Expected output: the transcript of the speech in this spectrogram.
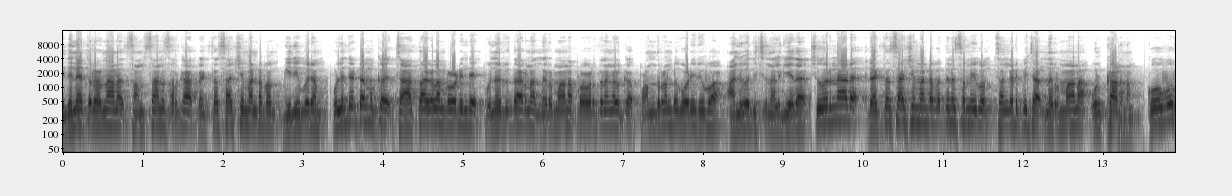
ഇതിനെ തുടർന്നാണ് സംസ്ഥാന സർക്കാർ രക്തസാക്ഷി മണ്ഡപം ഗിരിപുരം പുളിന്തിട്ടമുക്ക് ചാത്താകുളം റോഡിന്റെ പുനരുദ്ധാരണ നിർമ്മാണ പ്രവർത്തനങ്ങൾക്ക് പന്ത്രണ്ട് കോടി രൂപ അനുവദിച്ചു നൽകിയത്. ശൂരനാട് രക്തസാക്ഷി മണ്ഡപത്തിന് സമീപം സംഘടിപ്പിച്ച നിർമ്മാണ ഉദ്ഘാടനം Kovoor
